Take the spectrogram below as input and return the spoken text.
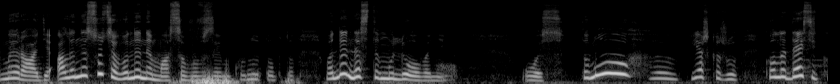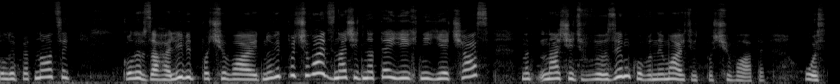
ми раді, але несуться вони не масово взимку. Ну тобто вони не стимульовані. Ось. Тому е, я ж кажу, коли 10, коли 15, коли взагалі відпочивають. Ну, відпочивають, значить, на те їхній є час, значить, взимку вони мають відпочивати. Ось.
